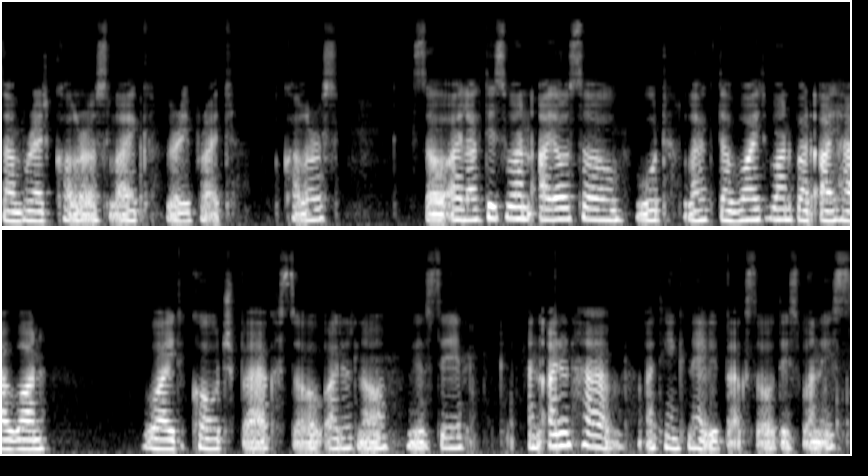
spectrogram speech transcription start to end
some red colors like very bright colors. So I like this one. I also would like the white one but I have one white coach bag so I don't know. We'll see. And I don't have I think navy bag so this one is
